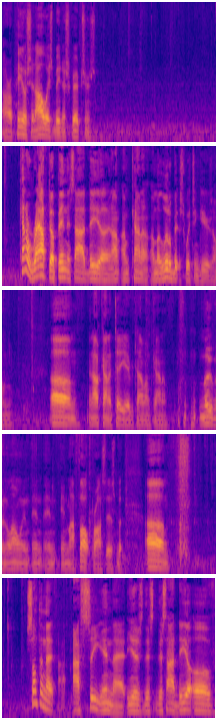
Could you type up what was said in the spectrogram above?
Our appeal should always be to Scriptures kind of wrapped up in this idea, and I'm, I'm kind of I'm a little bit switching gears on you, um, and I'll kind of tell you every time I'm kind of moving along in, in, in, in, my thought process. But um, something that I see in that is this this idea of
